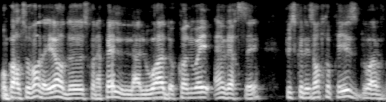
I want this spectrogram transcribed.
On parle souvent d'ailleurs de ce qu'on appelle la loi de Conway inversée, puisque les entreprises doivent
